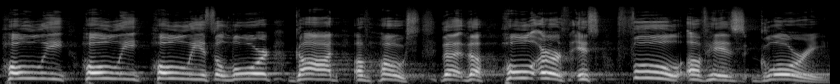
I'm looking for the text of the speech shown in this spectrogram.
Holy, holy, holy is the Lord God of hosts. The, the whole earth is full of His glory.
